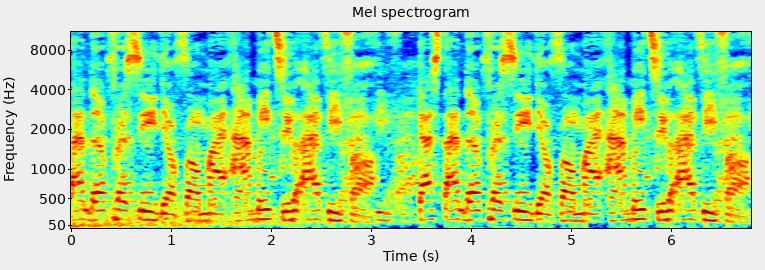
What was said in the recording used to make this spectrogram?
standard procedure from Miami to Aviva. That's standard procedure from Miami to Aviva.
